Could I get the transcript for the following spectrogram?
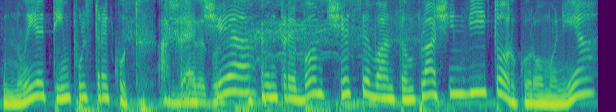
Nu e timpul trecut. Așa de aceea întrebăm ce se va întâmpla și în viitor cu România,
